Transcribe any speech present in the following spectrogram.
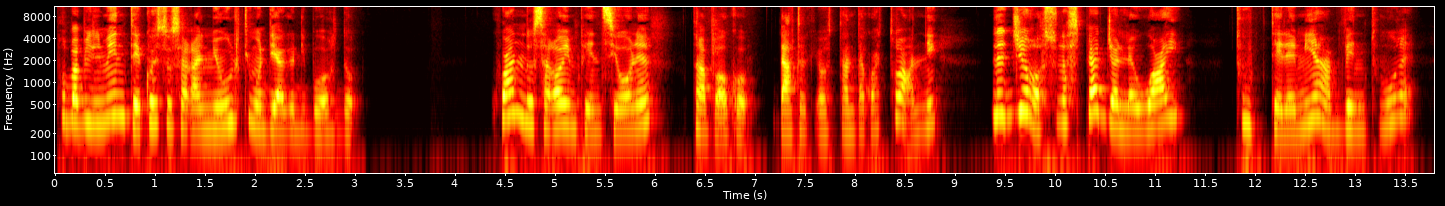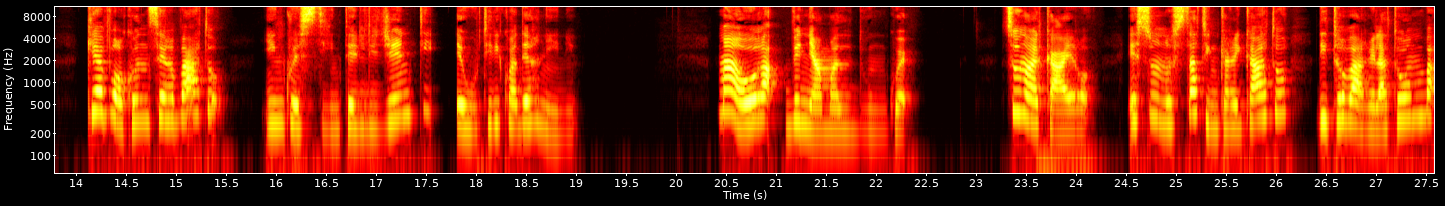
Probabilmente questo sarà il mio ultimo diario di bordo. Quando sarò in pensione, tra poco, dato che ho 84 anni, leggerò su una spiaggia alle Hawaii tutte le mie avventure che avrò conservato in questi intelligenti e utili quadernini. Ma ora veniamo al dunque. Sono al Cairo e sono stato incaricato di trovare la tomba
